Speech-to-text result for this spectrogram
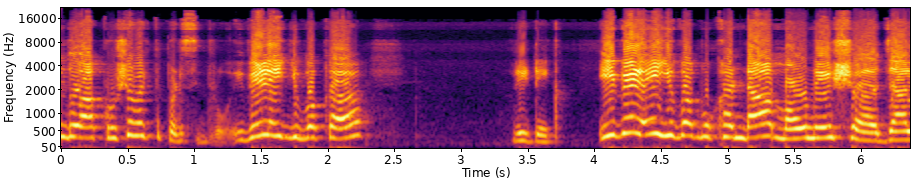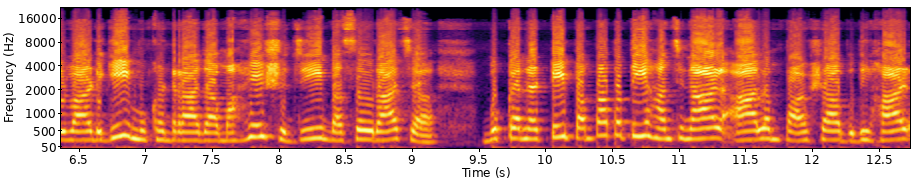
ಎಂದು ಆಕ್ರೋಶ ವ್ಯಕ್ತಪಡಿಸಿದ್ರು. ಈ ವೇಳೆ ಯುವಕ ರಿಟೇಕ್ ಈ ವೇಳೆ ಯುವ ಮುಖಂಡ ಮೌನೇಶ್ ಜಾಲ್ವಾಡಿಗಿ ಮುಖಂಡರಾದ ಮಹೇಶ್ ಜಿ ಬಸವರಾಜ, ಬುಕ್ಕನಟ್ಟಿ, ಪಂಪಾಪತಿ, ಹಂಚಿನಾಳ್, ಆಲಂ ಪಾಷಾ, ಬುದಿಹಾಳ್,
